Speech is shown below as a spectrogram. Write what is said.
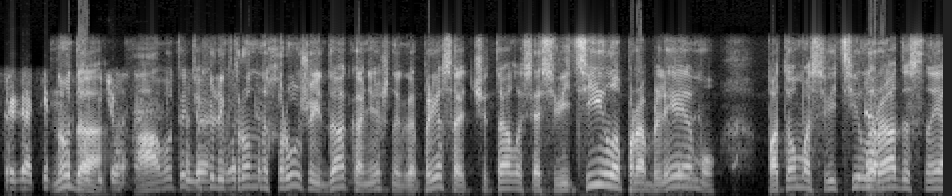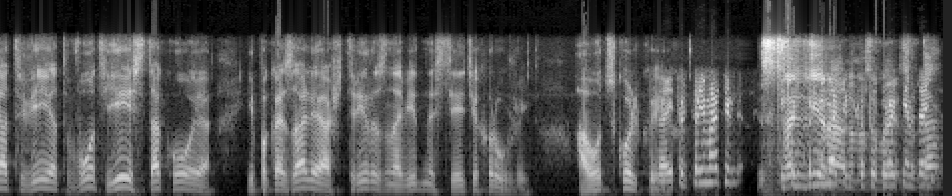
стрелять. Типа, ну да, ничего. а вот этих да, электронных вот. ружей, да, конечно, пресса отчиталась, осветила проблему. Да Потом осветила да. радостный ответ. Вот есть такое. И показали аж три разновидности этих ружей. А вот сколько да, их? И предприниматель, Задира и предприниматель который этим да?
